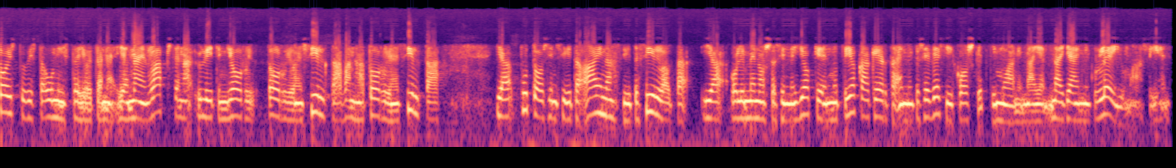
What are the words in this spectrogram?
toistuvista unista, joita nä- ja näin lapsena ylitin Jouri, Torjoen siltaa, vanhaa Torjoen siltaa, ja putosin siitä aina siitä sillalta ja olin menossa sinne jokeen, mutta joka kerta ennen kuin se vesi kosketti mua, niin mä jäin, mä jäin niin kuin leijumaan siihen.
